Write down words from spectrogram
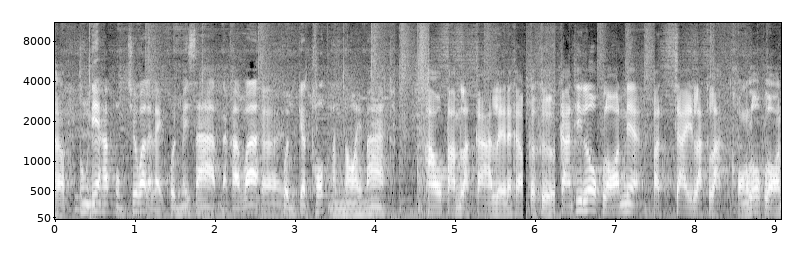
ครับตรงเนี้ยครับผมเชื่อว่าหลาย ๆ คนไม่ทราบนะครับว่าใช่ ผลกระทบมันน้อยมาก เอาตามหลักการเลยนะครับ ก็คือการที่โลกร้อนเนี่ยปัจจัยหลักๆ ของโลกร้อน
